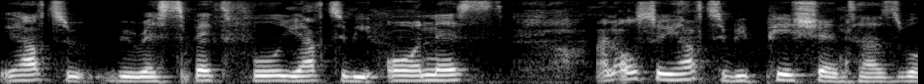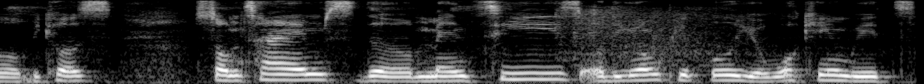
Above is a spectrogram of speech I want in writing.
You have to be respectful. You have to be honest, and also you have to be patient as well because sometimes the mentees or the young people you're working with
